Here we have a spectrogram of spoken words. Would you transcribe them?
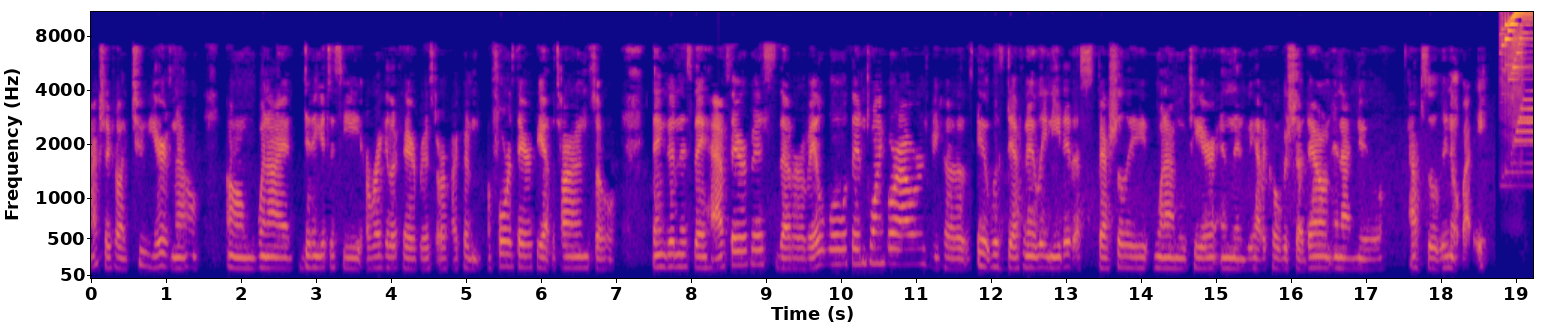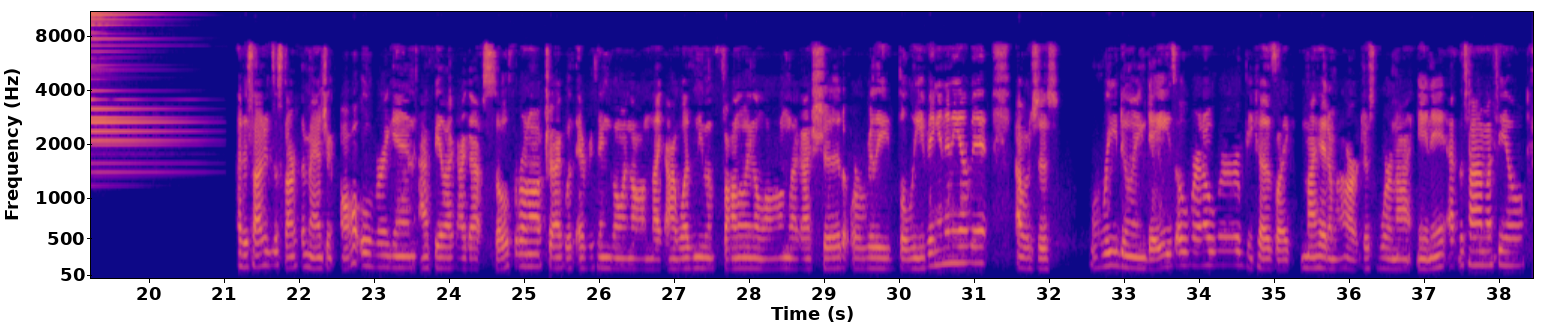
actually for like two years now um, when I didn't get to see a regular therapist or if I couldn't afford therapy at the time. So thank goodness they have therapists that are available within 24 hours because it was definitely needed, especially when I moved here and then we had a COVID shutdown and I knew absolutely nobody. I decided to start the magic all over again. I feel like I got so thrown off track with everything going on. Like I wasn't even following along like I should or really believing in any of it. I was just redoing days over and over because like my head and my heart just were not in it at the time, I feel.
